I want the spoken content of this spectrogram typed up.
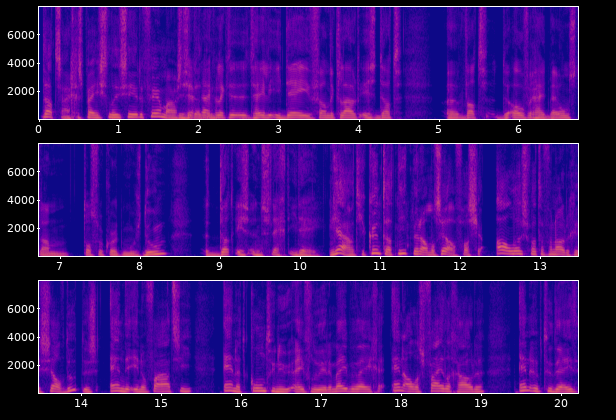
Dat zijn gespecialiseerde firma's Je die zegt dat doen. eigenlijk, het hele idee van de cloud is dat eh, wat de overheid bij ons dan tot voor kort moest doen, dat is een slecht idee. Ja, want je kunt dat niet meer allemaal zelf. Als je alles wat er voor nodig is zelf doet, dus en de innovatie en het continu evalueren, meebewegen en alles veilig houden en up-to-date,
